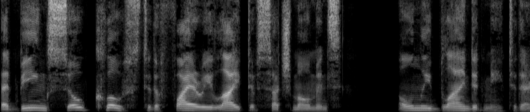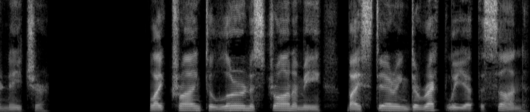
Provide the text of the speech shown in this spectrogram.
that being so close to the fiery light of such moments only blinded me to their nature. Like trying to learn astronomy by staring directly at the sun.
